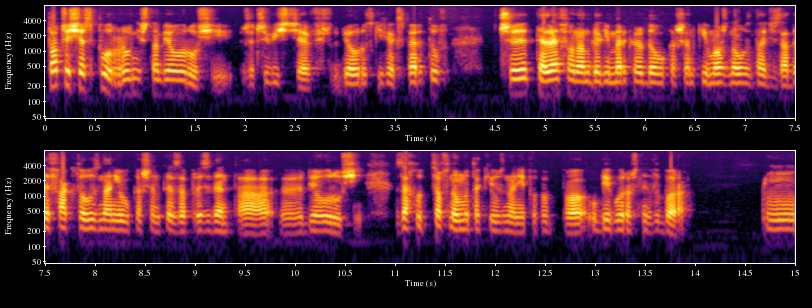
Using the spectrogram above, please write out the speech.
toczy się spór również na Białorusi. Rzeczywiście, wśród białoruskich ekspertów, czy telefon Angeli Merkel do Łukaszenki można uznać za de facto uznanie Łukaszenkę za prezydenta e, Białorusi. Zachód cofnął mu takie uznanie po, po, po ubiegłorocznych wyborach. Mm,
